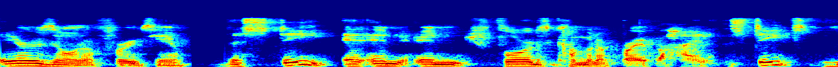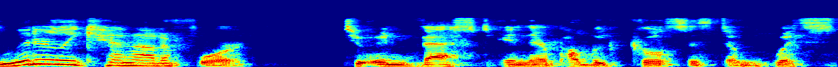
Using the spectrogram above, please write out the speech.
Arizona, for example, the state, and, and, and Florida's coming up right behind it, the states literally cannot afford to invest in their public school system with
